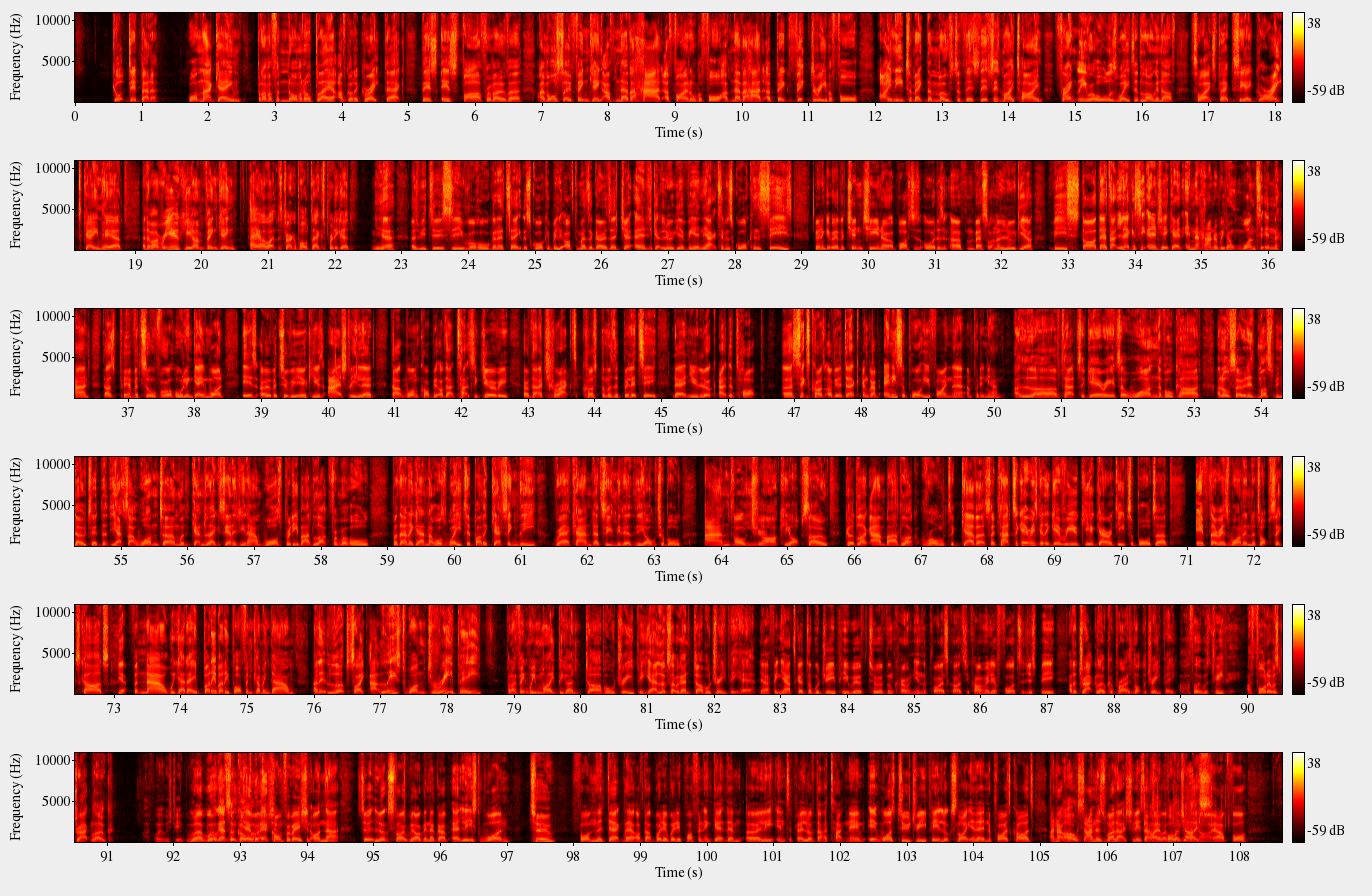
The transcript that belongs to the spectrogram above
got did better. Won that game, but I'm a phenomenal player. I've got a great deck. This is far from over. I'm also thinking I've never had a final before. I've never had a big victory before. I need to make the most of this. This is my time. Frankly, Rahul has waited long enough, so I expect to see a great game here. And if I'm Ryuki, I'm thinking, hey, I like this Dragapult deck. It's pretty good. Yeah, as we do see Rahul going to take the Squawk ability off the Mesagoza. Jet Energy get Lugia V in the active and Squawk and Seize. Going to get rid of a Cinccino, a Boss's Orders, an Earthen Vessel, and a Lugia V Star. There's that Legacy Energy again in the hand. We don't want it in the hand. That's pivotal for Rahul in game one. Is over to Ryuki, who's actually led that one copy of that Tatsugiri, of that Attract Customer's ability, letting you look at the top uh, six cards of your deck and grab any support you find there and put it in your hand. I love Tatsugiri. It's a wonderful card. And also, it is, must be noted that, yes, that one turn with getting Legacy Energy in hand was pretty bad luck from Rahul. But then again, that was weighted by the getting the rare can, excuse me, the, the Ultra Ball and Ultra. the Archeop. So good luck and bad luck rolled together. So Tatsugiri is going to give Ryuki a guaranteed supporter if there is one in the top six cards. Yep. But now we get a Buddy Buddy Poffin coming down, and it looks like at least one Dreepy, but I think we might be going double Dreepy. Yeah, it looks like we're going double Dreepy here. Yeah, I think you have to go double GP with two of them currently in the prize cards. You can't really afford to just be. Oh, the Drakloka prize, not the Dreepy. Oh, I thought it was Dreepy. I thought it was Drakloak. I thought it was GP. Well, we'll, get some confirmation. Yeah, we'll get confirmation. confirmation on that. So it looks like we are going to grab at least one, two from the deck there of that Buddy Buddy Poffin and get them early into play. Love that attack name. It was two GP, it looks like, in the, in the prize cards. And that Oh. Roxanne as well, actually. So that's I apologise. eye out for.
